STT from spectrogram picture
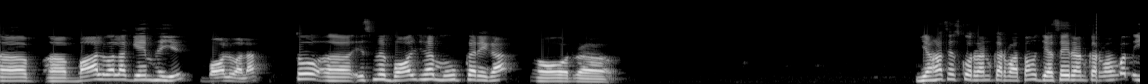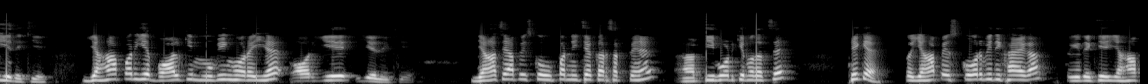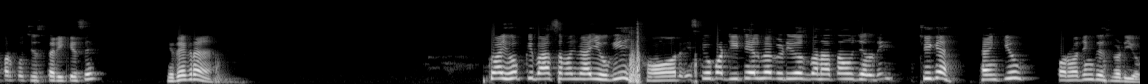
बॉल वाला गेम है ये बॉल वाला। तो इसमें बॉल जो है मूव करेगा और यहाँ से इसको रन करवाता हूँ। जैसे ही रन करवाऊँगा तो ये देखिए, यहाँ पर ये बॉल की मूविंग हो रही है और ये ये देखिए। यहाँ से आप इसको ऊपर नीचे कर सकते हैं कीबोर्ड की मदद से। ठीक है? तो यहाँ पे स्कोर भी दिखाएगा। तो ये देखिए, यहाँ पर कुछ इस तरीके से। ये देख रहे हैं? तो आई होप की बात समझ में आई होगी और इसके ऊपर डिटेल में वीडियोस बनाता हूँ जल्दी। ठीक है? Thank you for watching this video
